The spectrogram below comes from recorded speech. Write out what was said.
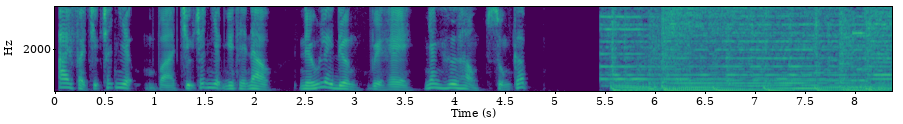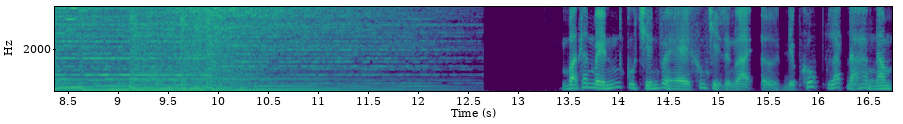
Ai phải chịu trách nhiệm và chịu trách nhiệm như thế nào nếu lề đường, vỉa hè nhanh hư hỏng xuống cấp? Bạn thân mến, cuộc chiến về hè không chỉ dừng lại ở điệp khúc lát đá hàng năm.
